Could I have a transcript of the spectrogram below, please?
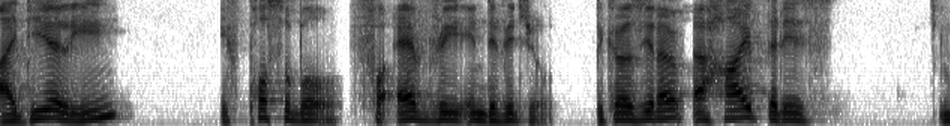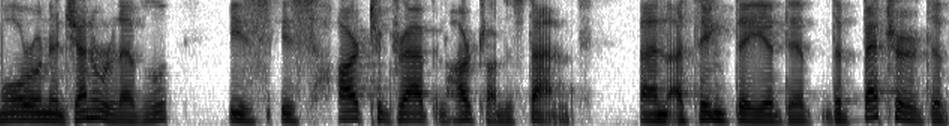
ideally, if possible, for every individual. Because, you know, a hype that is more on a general level is is hard to grab and hard to understand. And I think the the the better the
